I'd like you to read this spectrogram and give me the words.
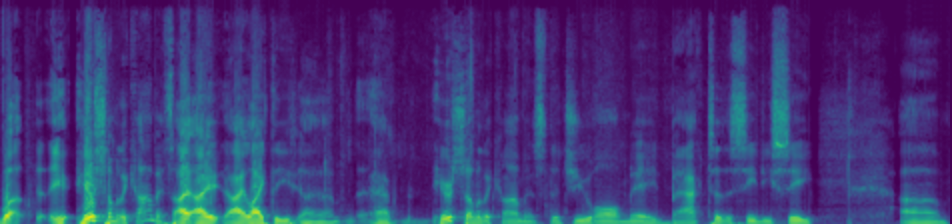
Well, here's some of the comments. I, I, I like the. Uh, here's some of the comments that you all made back to the CDC um,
